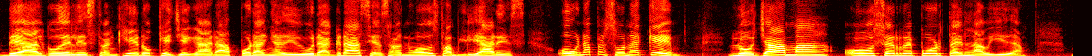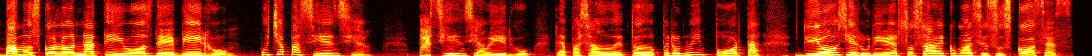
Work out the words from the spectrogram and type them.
de algo del extranjero que llegará por añadidura gracias a nuevos familiares o una persona que lo llama o se reporta en la vida. Vamos con los nativos de Virgo. Mucha paciencia. Paciencia, Virgo, le ha pasado de todo, pero no importa. Dios y el universo sabe cómo hace sus cosas.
